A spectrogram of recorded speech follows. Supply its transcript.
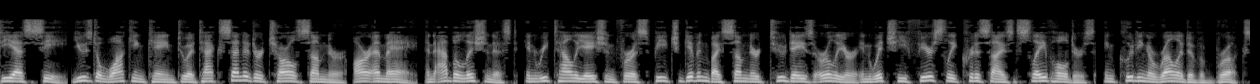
DSC used a walking cane to attack Senator Charles Sumner RMA, an abolitionist, in retaliation for a speech given by Sumner two days earlier in which he fiercely criticized slaveholders, including a relative of Brooks.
